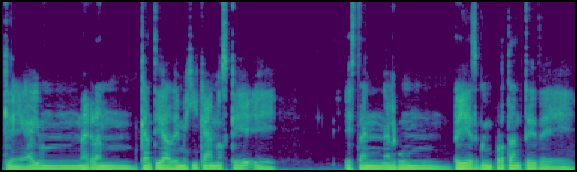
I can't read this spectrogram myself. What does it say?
que hay una gran cantidad de mexicanos que eh, están en algún riesgo importante de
